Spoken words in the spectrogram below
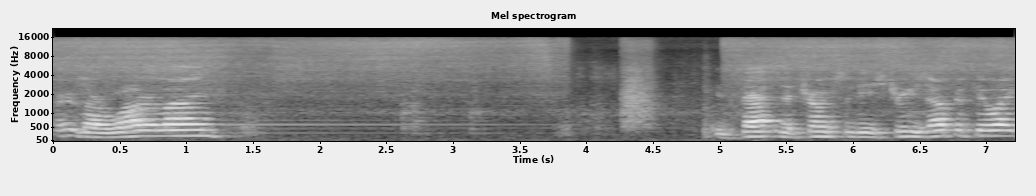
There's our water line. You can fatten the trunks of these trees up if you like.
